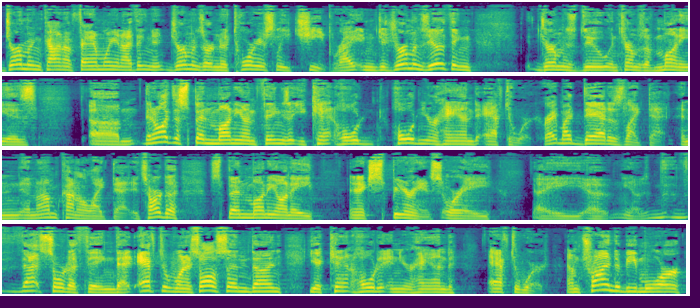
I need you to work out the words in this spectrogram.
German kind of family, and I think that Germans are notoriously cheap, right? And the Germans, the other thing Germans do in terms of money is um, they don't like to spend money on things that you can't hold hold in your hand afterward, right? My dad is like that, and and I'm kind of like that. It's hard to spend money on a an experience or a a uh, you know th- that sort of thing that after when it's all said and done, you can't hold it in your hand afterward. I'm trying to be more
